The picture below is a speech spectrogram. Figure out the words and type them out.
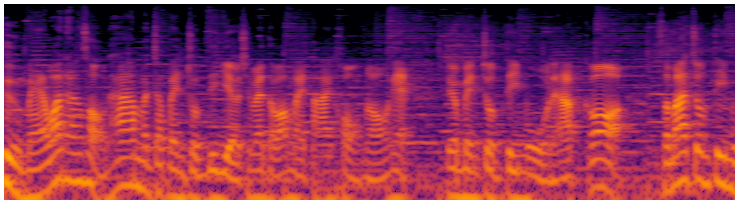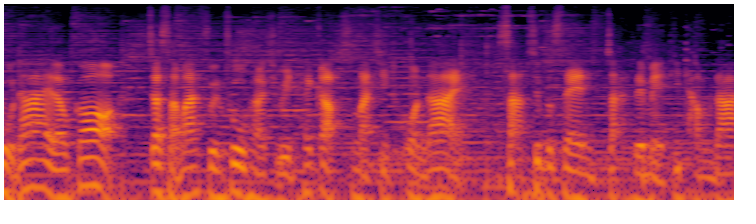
ถึงแม้ว่าทั้งสองท่ามันจะเป็นโจมตีเดี่ยวใช่ไหมแต่ว่าไม้ใตายของน้องเนี่ยยังเป็นโจมตีหมู่นะครับ ก็สามารถโจมตีหมู่ได้แล้วก็จะสามารถฟื้นฟูพลังชีวิตให้กับสมาชิกทุกคนได้ 30%จากเดเมจที่ทำได้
